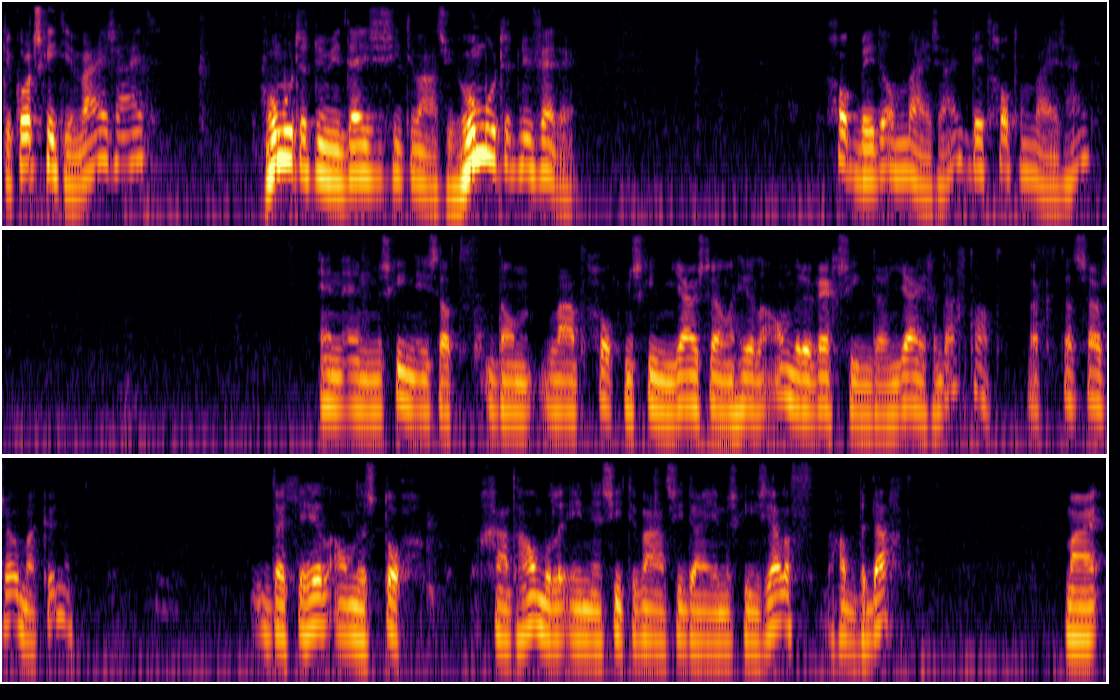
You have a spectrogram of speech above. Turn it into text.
Tekortschiet in wijsheid, hoe moet het nu in deze situatie? Hoe moet het nu verder? God bidden om wijsheid, bid God om wijsheid. En, en misschien is dat, dan laat God misschien juist wel een hele andere weg zien dan jij gedacht had. Dat, dat zou zomaar kunnen. Dat je heel anders toch gaat handelen in een situatie dan je misschien zelf had bedacht. Maar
